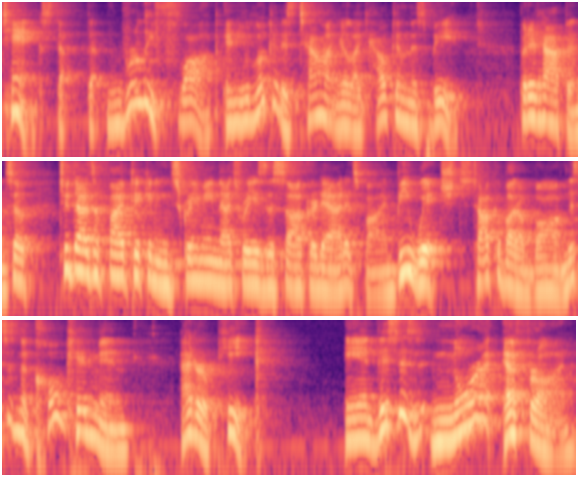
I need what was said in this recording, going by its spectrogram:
tanks that, that really flop. And you look at his talent and you're like, how can this be? But it happened. So 2005 Kicking and Screaming, that's where he's the soccer dad. It's fine. Bewitched, talk about a bomb. This is Nicole Kidman at her peak. And this is Nora Ephron.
